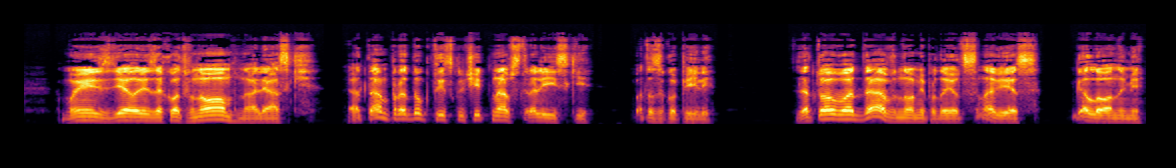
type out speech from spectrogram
— Мы сделали заход в Ном на Аляске, а там продукты исключительно австралийские. Вот и закупили. Зато вода в Номе продается на вес галлонами.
